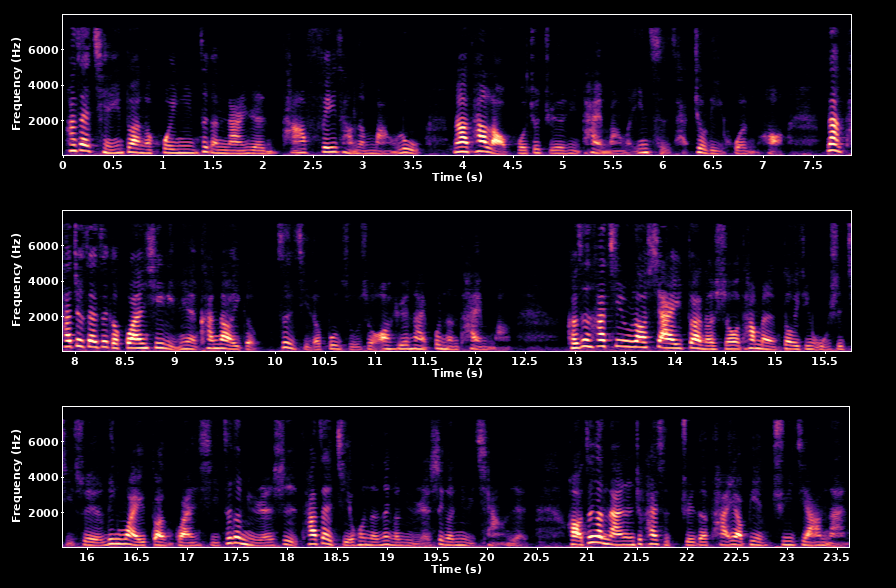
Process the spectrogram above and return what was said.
他在前一段的婚姻，这个男人他非常的忙碌，那他老婆就觉得你太忙了，因此才就离婚哈。那他就在这个关系里面看到一个自己的不足，说哦，原来不能太忙。可是他进入到下一段的时候，他们都已经五十几岁了。另外一段关系，这个女人是他在结婚的那个女人是个女强人。好，这个男人就开始觉得他要变居家男，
